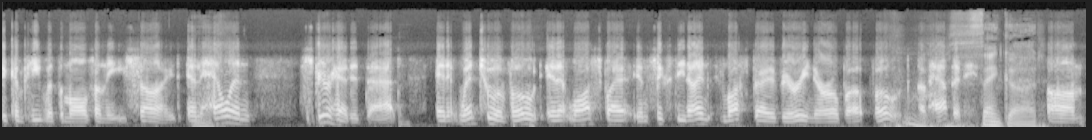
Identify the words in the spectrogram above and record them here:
to compete with the malls on the east side, and Helen spearheaded that. And it went to a vote, and it lost by in '69. It lost by a very narrow vo- vote of happening. Thank God. Um,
